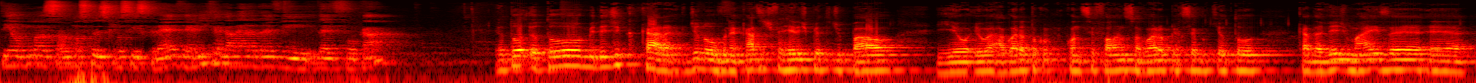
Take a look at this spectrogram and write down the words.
tem algumas, algumas coisas que você escreve é ali que a galera deve, deve focar. Eu tô, eu tô me dedicando, cara, de novo, né? Casa de Ferreira de Peito de Pau, e eu, eu agora eu tô, quando você falando isso agora, eu percebo que eu tô cada vez mais é, é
